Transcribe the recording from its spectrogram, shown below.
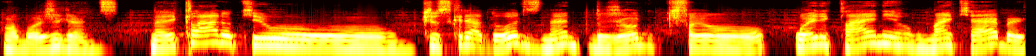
Robôs gigantes. Né? E claro que, o, que os criadores né, do jogo, que foi o Wayne Klein e o Mike Herbert,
